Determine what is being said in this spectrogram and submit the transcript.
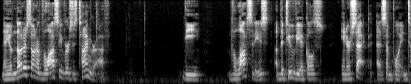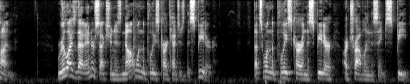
Now you'll notice on our velocity versus time graph, the velocities of the two vehicles intersect at some point in time. Realize that intersection is not when the police car catches the speeder. That's when the police car and the speeder are traveling the same speed.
